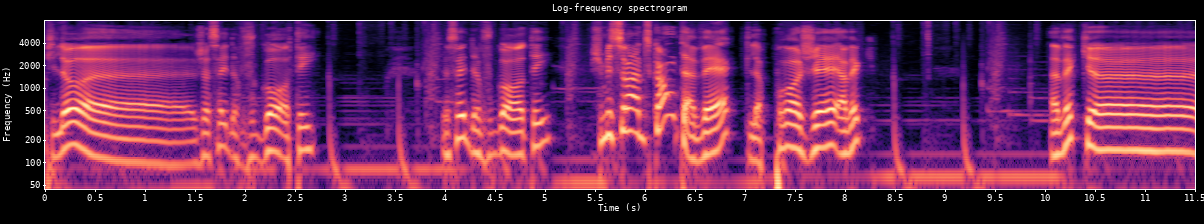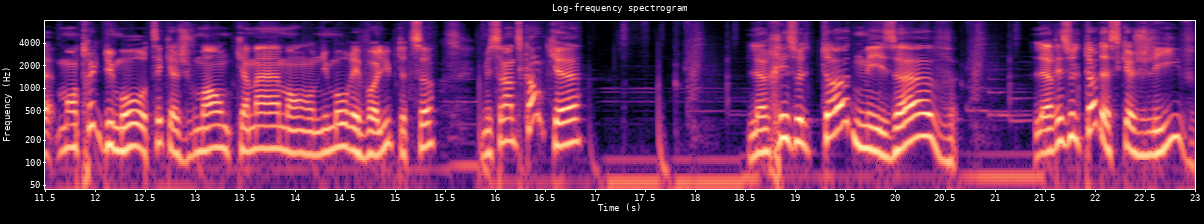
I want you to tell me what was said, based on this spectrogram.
Puis là, euh, j'essaie de vous gâter. J'essaie de vous gâter. Je me suis rendu compte avec le projet, avec avec euh, mon truc d'humour, tu sais, que je vous montre comment mon humour évolue tout ça. Je me suis rendu compte que le résultat de mes œuvres, le résultat de ce que je livre,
